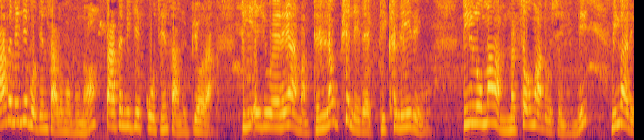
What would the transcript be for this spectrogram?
သားသမီးချင်းကိုချင်းစားလို့မဟုတ်ဘူးနော်သားသမီးချင်းကိုချင်းစားလို့ပြောတာဒီအရွယ်တွေကမှဒီလောက်ဖြစ်နေတဲ့ဒီကလေးတွေကိုဒီလိုမှမစုံမလို့ရှိရင်လေမိဘတွေ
